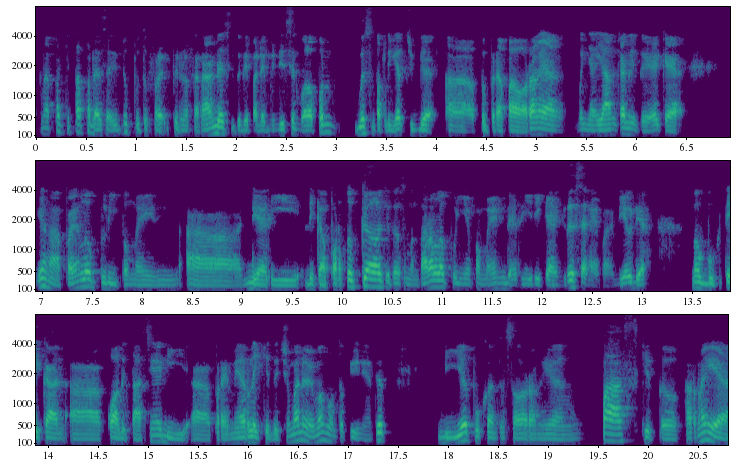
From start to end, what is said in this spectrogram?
kenapa kita pada saat itu butuh Bruno Fernandes gitu daripada Madison walaupun gue sempat lihat juga uh, beberapa orang yang menyayangkan gitu ya kayak ya ngapain lo beli pemain uh, dari Liga Portugal gitu sementara lo punya pemain dari Liga Inggris yang emang dia udah membuktikan uh, kualitasnya di uh, Premier League gitu. Cuman memang untuk United dia bukan seseorang yang pas gitu. Karena ya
